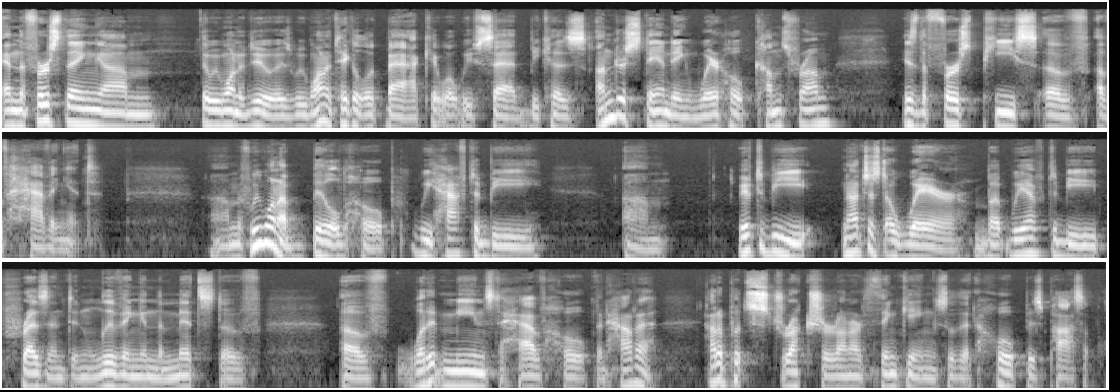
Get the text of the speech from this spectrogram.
And the first thing um, that we want to do is we want to take a look back at what we've said because understanding where hope comes from is the first piece of of having it. Um, if we want to build hope, we have to be um, we have to be not just aware, but we have to be present and living in the midst of of what it means to have hope and how to how to put structure on our thinking so that hope is possible.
